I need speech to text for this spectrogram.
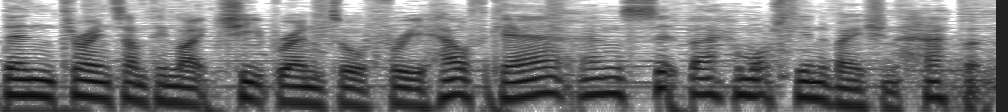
Then throw in something like cheap rent or free healthcare and sit back and watch the innovation happen.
